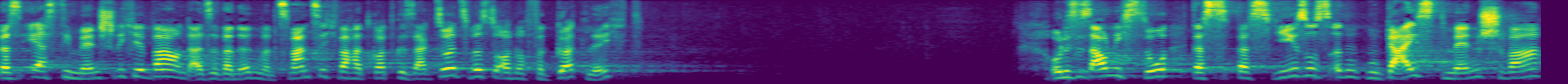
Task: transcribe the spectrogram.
dass erst die menschliche war und als er dann irgendwann 20 war, hat Gott gesagt, so jetzt wirst du auch noch vergöttlicht, und es ist auch nicht so, dass, dass Jesus irgendein Geistmensch war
